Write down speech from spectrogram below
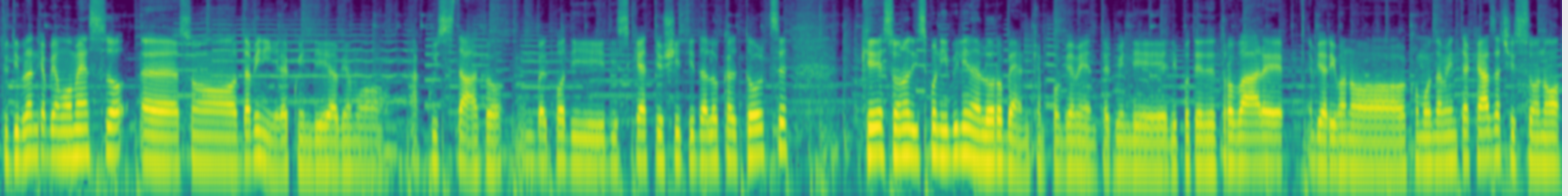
tutti i brani che abbiamo messo eh, sono da vinile, quindi abbiamo acquistato un bel po' di dischetti usciti da Local Talks che sono disponibili nel loro bandcamp ovviamente quindi li potete trovare e vi arrivano comodamente a casa ci sono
